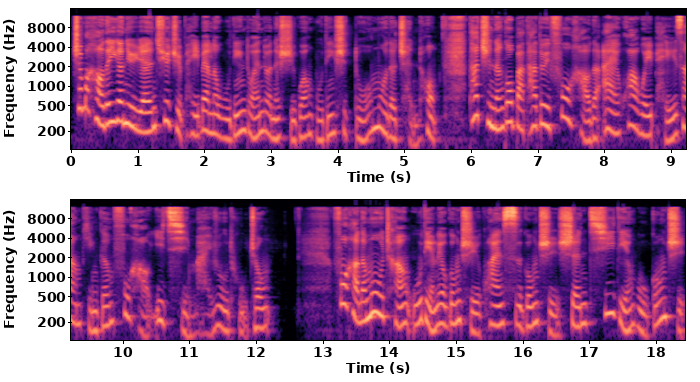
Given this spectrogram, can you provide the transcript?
这么好的一个女人，却只陪伴了武丁短短的时光，武丁是多么的沉痛。他只能够把他对富豪的爱化为陪葬品，跟富豪一起埋入土中。富好的墓长五点六公尺，宽四公尺，深七点五公尺。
